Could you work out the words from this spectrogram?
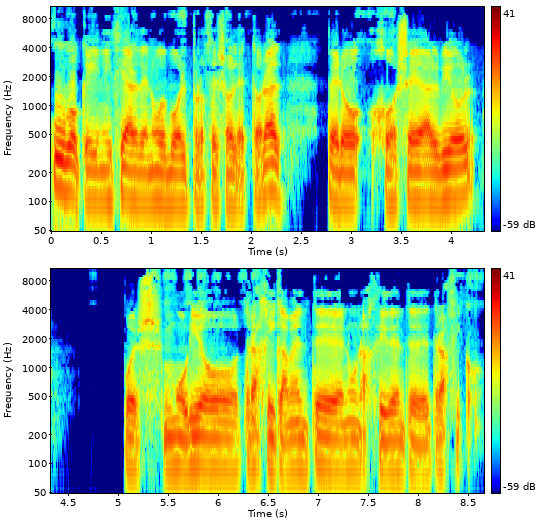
Hubo que iniciar de nuevo el proceso electoral, pero José Albiol pues murió trágicamente en un accidente de tráfico.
